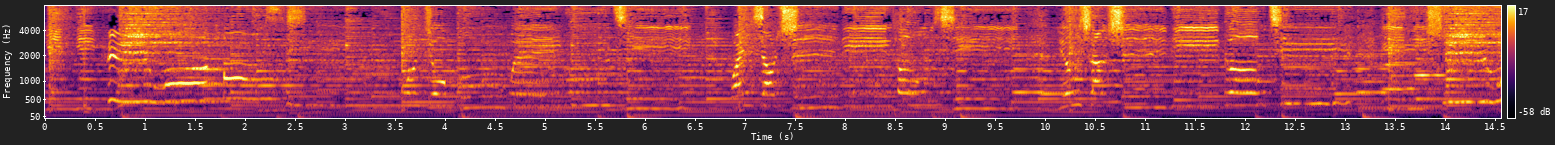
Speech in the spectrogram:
因你与我同行，我就不会孤寂。欢笑时。心，忧伤时你共情，因你是我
